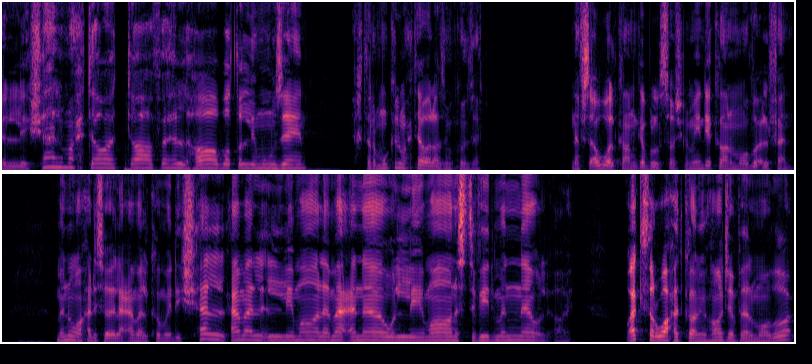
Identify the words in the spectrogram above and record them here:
اللي شو المحتوى التافه الهابط اللي مو زين. اختار مو كل محتوى لازم يكون زين. نفس أول كان قبل ال social media كان موضوع الفن. من واحد يسوي له عمل كوميدي شو العمل اللي ما له معنى واللي ما نستفيد منه واللي هاي وأكثر واحد كان يهاجم في الموضوع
